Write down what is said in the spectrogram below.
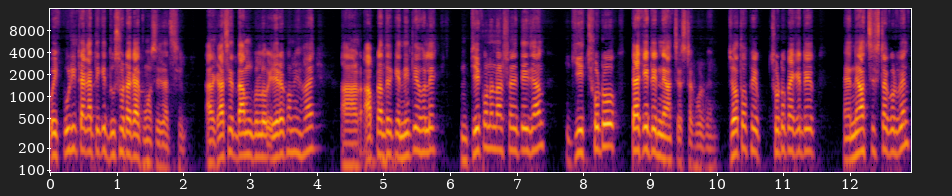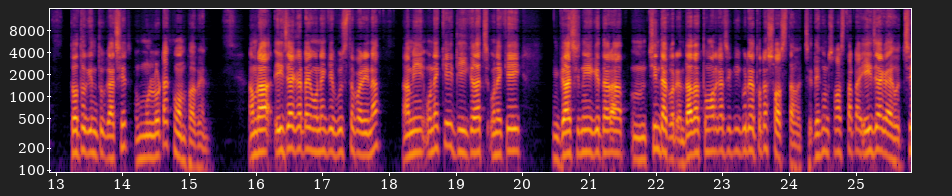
ওই কুড়ি টাকা থেকে দুশো টাকায় পৌঁছে যাচ্ছে। আর গাছের দামগুলো এরকমই হয়। আর আপনাদেরকে নিতে হলে যে কোনো নার্সারিতেই যান, গিয়ে ছোট প্যাকেটের নেওয়ার চেষ্টা করবেন। যত ছোট প্যাকেটের নেওয়ার চেষ্টা করবেন, তত কিন্তু গাছের মূল্যটা কম পাবেন। আমরা এই জায়গাটায় অনেকে বুঝতে পারি না। আমি অনেকেই দিই গাছ, অনেকেই গাছ নিয়ে গিয়ে তারা চিন্তা করেন, দাদা, তোমার কাছে কি করে এতটা সস্তা হচ্ছে? দেখুন, সস্তাটা এই জায়গায় হচ্ছে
